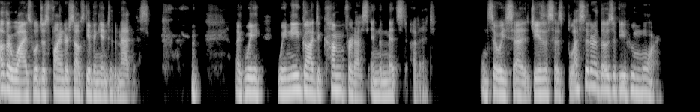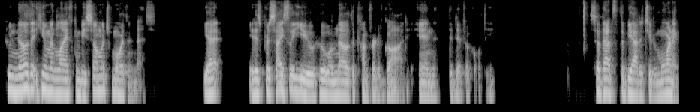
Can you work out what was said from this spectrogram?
Otherwise, we'll just find ourselves giving in to the madness. like we we need God to comfort us in the midst of it. And so he says, Jesus says, Blessed are those of you who mourn, who know that human life can be so much more than this. Yet it is precisely you who will know the comfort of God in the difficulty. So that's the beatitude of mourning.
